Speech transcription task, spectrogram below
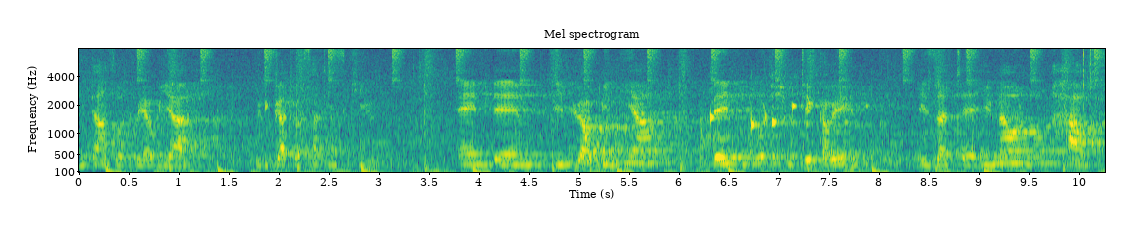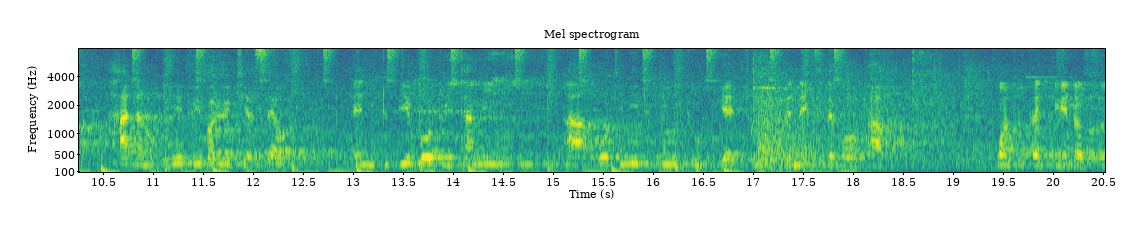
in terms of where we are with regard to a certain skill. And um, if you have been here, then what you should take away is that uh, you now have had an opportunity to evaluate yourself and to be able to determine uh, what you need to do to get to the next level up want to thank you and also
